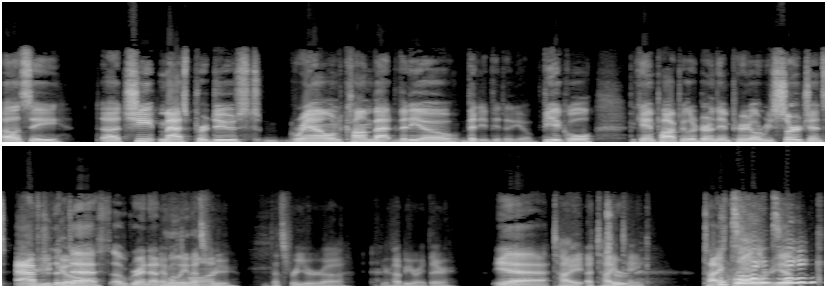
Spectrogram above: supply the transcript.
Uh, let's see. Uh, cheap, mass-produced ground combat video, video video vehicle became popular during the Imperial Resurgence after the go. death of Grand Admiral Emily, Thrawn. that's for you. That's for your uh your hubby right there. Yeah, Tie a tie To- tank. tie A crawler. tank Yep. tank?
